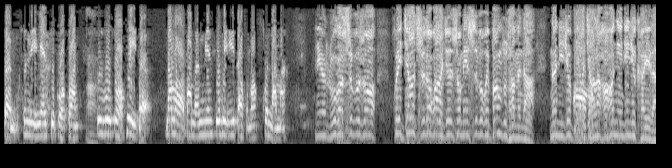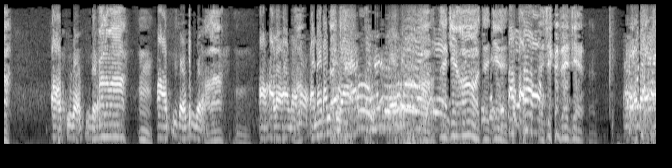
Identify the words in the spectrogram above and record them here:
证顺利面试过关。啊师傅说会的。那么他们面试会遇到什么困难吗？那个如果师傅说会加持的话，就是说明师傅会帮助他们的，那你就不要讲了，好好念经就可以了，啊，是的，是的明。白了吗？嗯，啊，是的，是的。好了，嗯，啊，好了，好了，好感恩师傅啊，好，再见啊，再见，拜拜。再见，再见。嗯台湾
